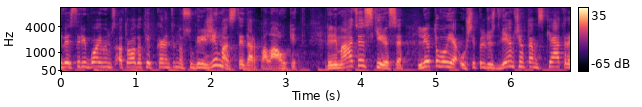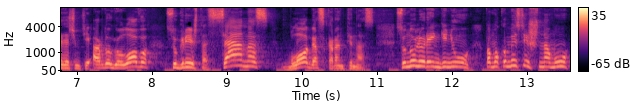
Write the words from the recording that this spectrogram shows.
įvesti ribojimams atrodo kaip karantino sugrįžimas, tai dar palaukit. Reanimacijos skyriuose Lietuvoje užsipildžius 240 ar daugiau lovų sugrįžta senas, blogas karantinas. Su nuliu renginių, pamokomis iš namų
